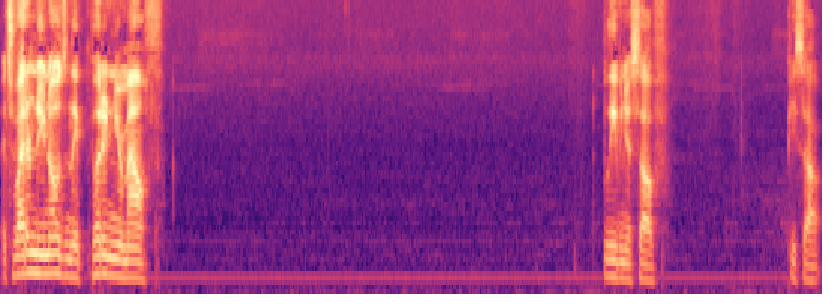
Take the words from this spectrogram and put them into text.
It's right under your nose and they put it in your mouth. Believe in yourself. Peace out.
